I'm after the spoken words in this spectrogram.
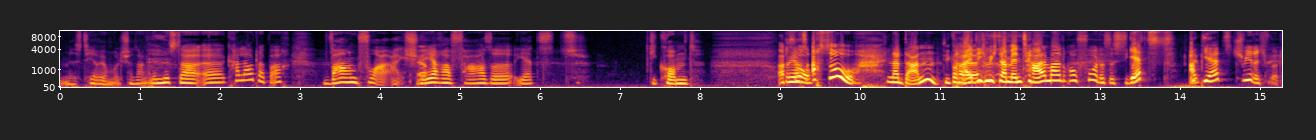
Ministerium wollte ich schon sagen, Minister äh, Karl Lauterbach warnt vor einer schwerer Phase jetzt, die kommt. Ach dachte so. ach so, na dann Die bereite ich mich da mental mal drauf vor, dass es jetzt, ab jetzt schwierig wird.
